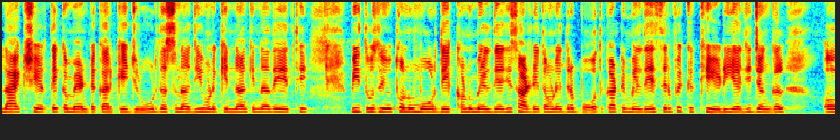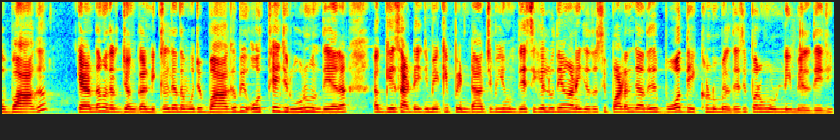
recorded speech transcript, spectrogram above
ਲਾਈਕ ਸ਼ੇਅਰ ਤੇ ਕਮੈਂਟ ਕਰਕੇ ਜਰੂਰ ਦੱਸਣਾ ਜੀ। ਹੁਣ ਕਿੰਨਾ ਕਿੰਨਾ ਦੇ ਇੱਥੇ ਵੀ ਤੁਸੀਂ ਤੁਹਾਨੂੰ ਮੋਰ ਦੇਖਣ ਨੂੰ ਮਿਲਦੇ ਆ ਜੀ। ਸਾਡੇ ਤਾਂ ਹੁਣ ਇੱਧਰ ਬਹੁਤ ਘੱਟ ਮਿਲਦੇ ਸਿਰਫ ਇੱਕ ਖੇੜੀ ਆ ਜੀ, ਜੰਗਲ ਬਾਗ। ਕਹਿਣ ਦਾ ਮਤਲਬ ਜੰਗਲ ਨਿਕਲ ਜਾਂਦਾ ਮੂੰਹ ਚੋਂ ਬਾਗ ਵੀ ਉੱਥੇ ਜ਼ਰੂਰ ਹੁੰਦੇ ਆ ਨਾ। ਅੱਗੇ ਸਾਡੇ ਜਿਵੇਂ ਕਿ ਪਿੰਡਾਂ 'ਚ ਵੀ ਹੁੰਦੇ ਸੀਗੇ, ਲੁਧਿਆਣੇ ਜਦੋਂ ਅਸੀਂ ਪੜਨ ਜਾਂਦੇ ਸੀ, ਬਹੁਤ ਦੇਖਣ ਨੂੰ ਮਿਲਦੇ ਸੀ, ਪਰ ਹੁਣ ਨਹੀਂ ਮਿਲਦੇ ਜੀ।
